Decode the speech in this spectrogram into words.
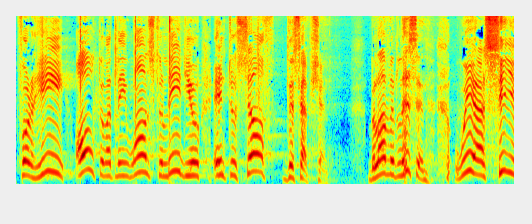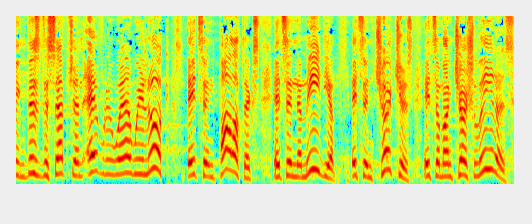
For he ultimately wants to lead you into self deception. Beloved, listen, we are seeing this deception everywhere we look. It's in politics, it's in the media, it's in churches, it's among church leaders.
